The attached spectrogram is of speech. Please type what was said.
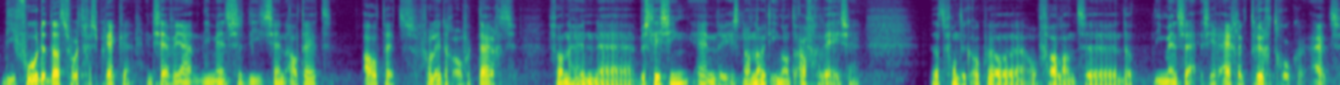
die voerde dat soort gesprekken. En die zei van ja, die mensen die zijn altijd, altijd volledig overtuigd van hun beslissing. En er is nog nooit iemand afgewezen. Dat vond ik ook wel opvallend. dat die mensen zich eigenlijk terugtrokken uit,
